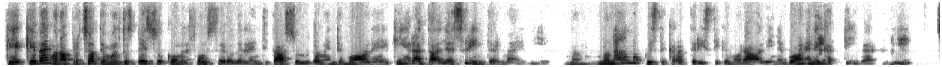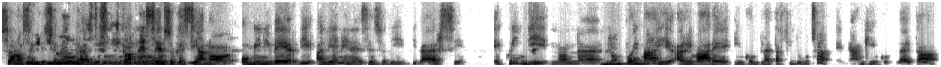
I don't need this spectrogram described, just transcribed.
che, che, vengono approcciate molto spesso come fossero delle entità assolutamente buone e che in realtà gli esseri intermedi non, non hanno queste caratteristiche morali, né buone né cattive. Sono semplicemente alieni, non nel senso che siano omini verdi, alieni nel senso di diversi e quindi non, non puoi mai arrivare in completa fiducia e neanche in completa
